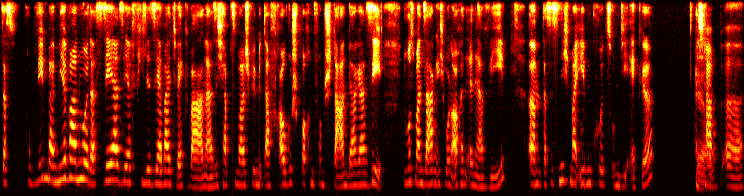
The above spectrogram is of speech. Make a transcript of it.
Das Problem bei mir war nur, dass sehr, sehr viele sehr weit weg waren. Also ich habe zum Beispiel mit einer Frau gesprochen vom Starnberger See. Nun muss man sagen, ich wohne auch in NRW. Ähm, das ist nicht mal eben kurz um die Ecke. Ich ja. habe äh,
